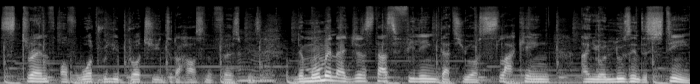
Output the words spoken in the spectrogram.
strength of what really brought you into the house in the 1st place. Mm-hmm. The moment Nigerian starts feeling that you're slacking and you're losing the steam,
